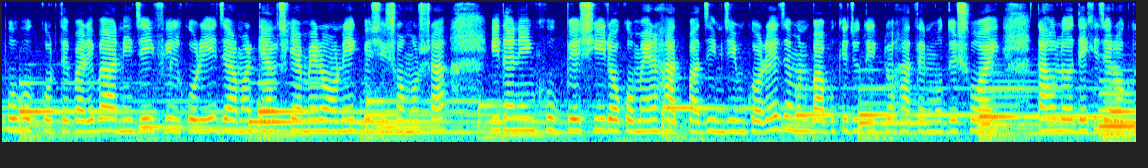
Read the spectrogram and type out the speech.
উপভোগ করতে পারি। বা নিজেই ফিল করি যে আমার ক্যালসিয়ামের অনেক বেশি সমস্যা। ইদানিং খুব বেশি রকমের হাত পা ঝিমঝিম করে। যেমন বাবুকে যদি একটু হাতের মধ্যে শোয়াই, তাহলেও দেখি যে রক্ত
